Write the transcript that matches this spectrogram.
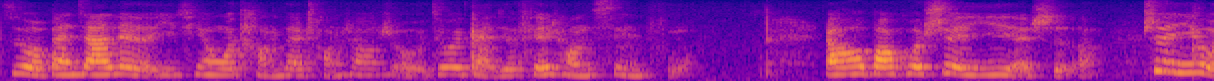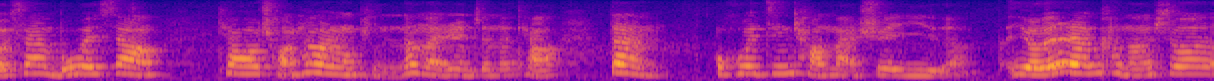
就我搬家累了一天，我躺在床上的时候，我就会感觉非常的幸福。然后包括睡衣也是的，睡衣我虽然不会像挑床上用品那么认真的挑，但我会经常买睡衣的。有的人可能说。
